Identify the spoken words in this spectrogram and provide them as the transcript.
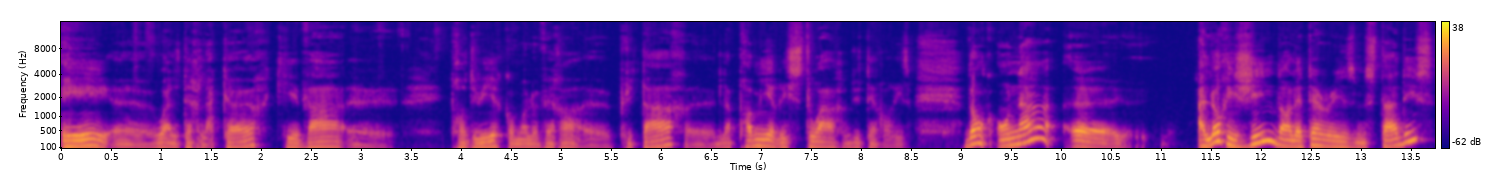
Et Walter Lacker qui va produire, comme on le verra plus tard, la première histoire du terrorisme. Donc on a à l'origine dans les Terrorism Studies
